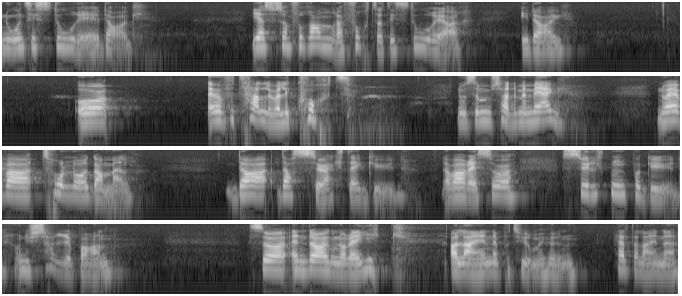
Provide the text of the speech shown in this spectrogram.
noens historie i dag. Jesus han forandrer fortsatt historier i dag. Og jeg vil fortelle veldig kort noe som skjedde med meg. Når jeg var tolv år gammel, da, da, søkte jeg Gud. Da var jeg så sulten på Gud og nysgjerrig på Han. Så en dag når jeg gikk alene på tur med hunden, helt alene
